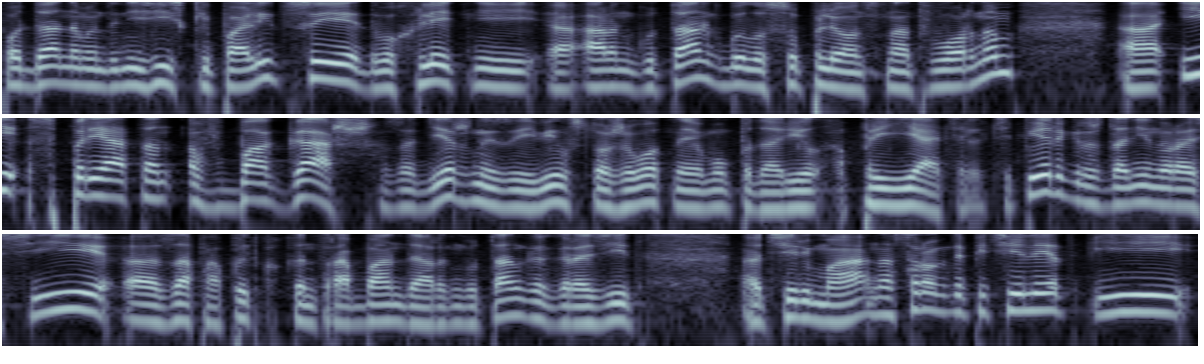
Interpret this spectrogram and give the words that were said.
По данным индонезийской полиции, двухлетний э, орангутанг был усыплен снотворным э, и спрятан в багаж. Задержанный заявил, что животное ему подарил приятель приятель. Теперь гражданину России э, за попытку контрабанды орангутанга грозит э, тюрьма на срок до 5 лет и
